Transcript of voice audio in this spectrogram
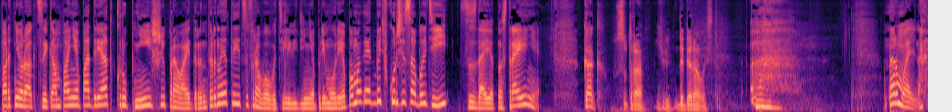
Партнер акции компания «Подряд», крупнейший провайдер интернета и цифрового телевидения Приморья, помогает быть в курсе событий и создает настроение. Как с утра, Юль, добиралась-то? Нормально.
